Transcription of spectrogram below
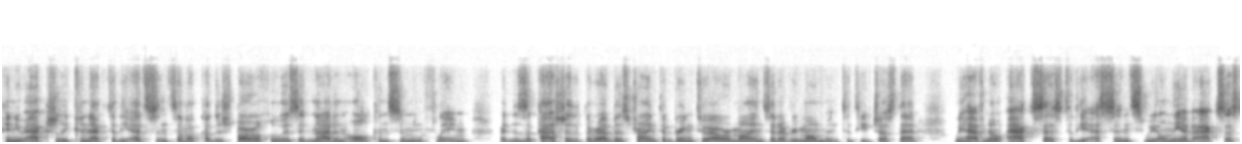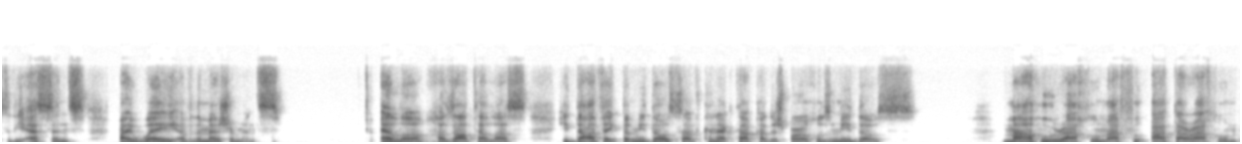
Can you actually connect to the essence of HaKadosh Baruch Hu? Is it not an all-consuming flame? Right? This is a kasha that the Rebbe is trying to bring to our minds at every moment to teach us that we have no access to the essence. We only have access to the essence by way of the measurements. Ella, Chazal tell us, he davek b'midosav, connect HaKadosh Baruch Hu's midos. Mahu rachum, afu atarachum.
